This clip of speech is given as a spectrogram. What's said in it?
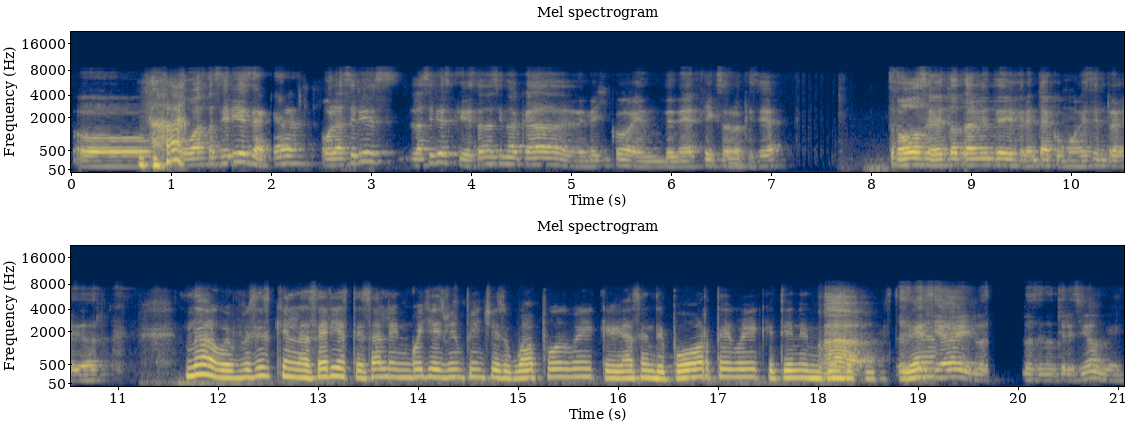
o, o hasta series de acá, o las series, las series que están haciendo acá de, México en, de Netflix o lo que sea. Todo se ve totalmente diferente a como es en realidad. No, güey, pues es que en las series te salen güeyes bien pinches guapos, güey, que hacen deporte, güey, que tienen ah, Es que sí hay los, los de nutrición, güey.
